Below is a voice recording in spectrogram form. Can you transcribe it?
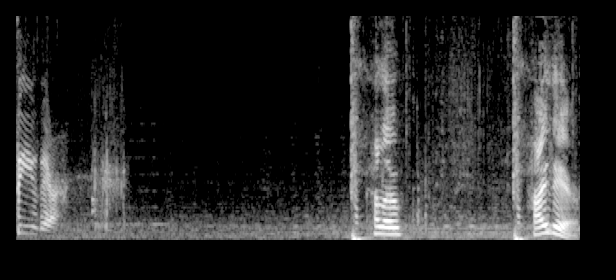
See you there. Hello. Hi there.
